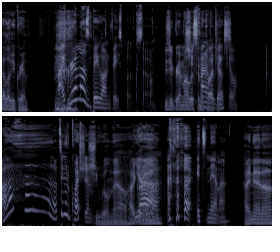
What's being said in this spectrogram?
I love you, Graham. My grandma's big on Facebook, so Does your grandma she's listen to kind of a podcasts? Ah, that's a good question. She will now. Hi, yeah, Graham. it's Nana. Hi, Nana.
